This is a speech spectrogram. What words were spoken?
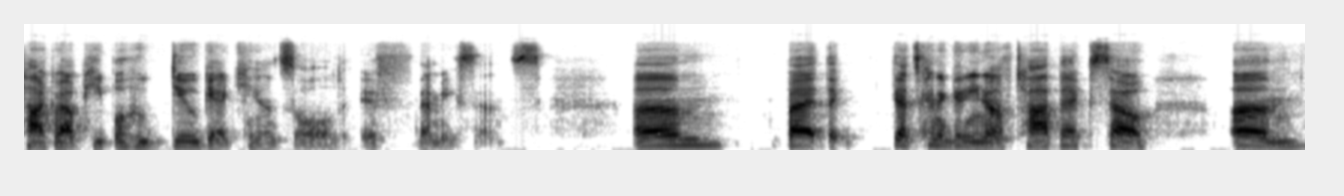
talk about people who do get canceled, if that makes sense. Um, but the, that's kind of getting off topic. So um,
